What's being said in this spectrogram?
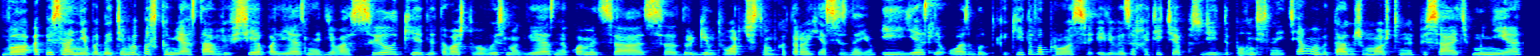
В описании под этим выпуском я оставлю все полезные для вас ссылки для того, чтобы вы смогли ознакомиться с другим творчеством, которое я создаю. И если у вас будут какие-то вопросы или вы захотите обсудить дополнительные темы, вы также можете написать мне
